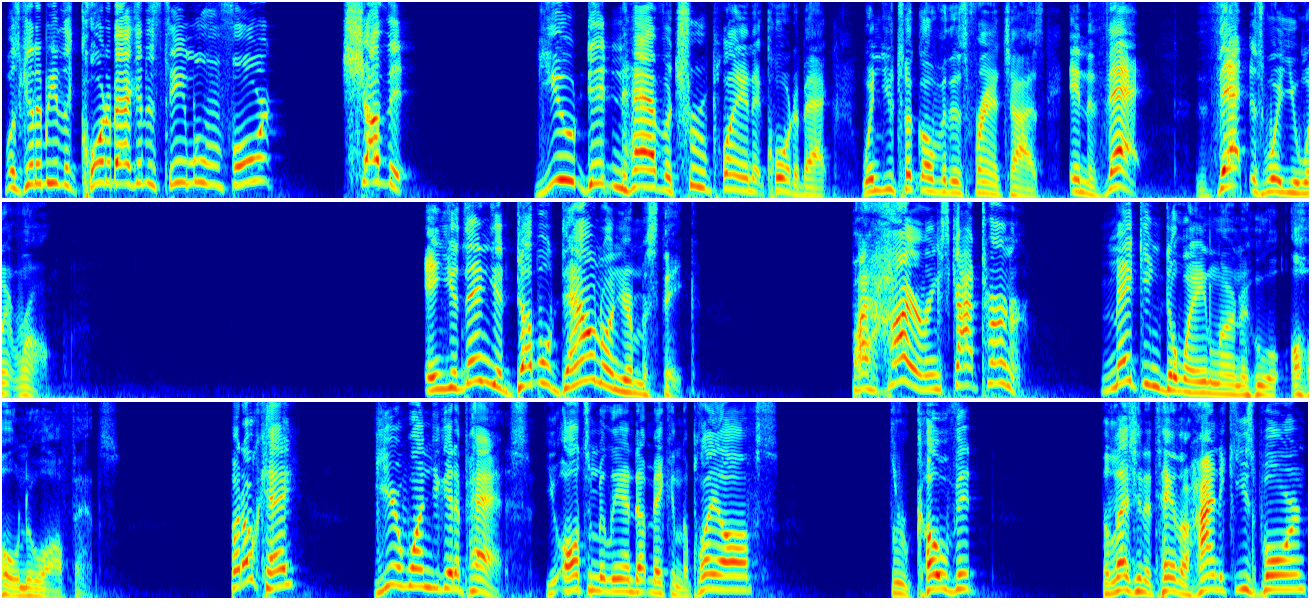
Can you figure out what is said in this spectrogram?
was going to be the quarterback of this team moving forward? Shove it. You didn't have a true plan at quarterback when you took over this franchise. And that, that is where you went wrong. And you then you doubled down on your mistake by hiring Scott Turner, making Dwayne learn a, whole new offense. But okay, year one, you get a pass. You ultimately end up making the playoffs through COVID. The legend of Taylor Heinicke's born.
